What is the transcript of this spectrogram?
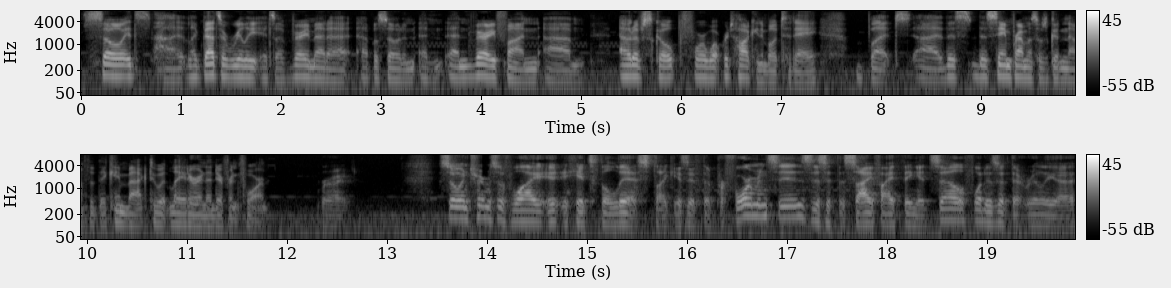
So it's uh, like that's a really it's a very meta episode and and, and very fun. Um, out of scope for what we're talking about today, but uh, this the same premise was good enough that they came back to it later in a different form. Right. So, in terms of why it hits the list, like, is it the performances? Is it the sci-fi thing itself? What is it that really, uh,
